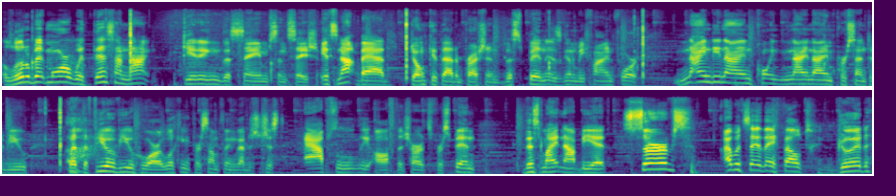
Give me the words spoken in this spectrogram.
a little bit more. With this, I'm not getting the same sensation. It's not bad, don't get that impression. The spin is gonna be fine for 99.99% of you, but the few of you who are looking for something that is just absolutely off the charts for spin, this might not be it. Serves, I would say they felt good,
